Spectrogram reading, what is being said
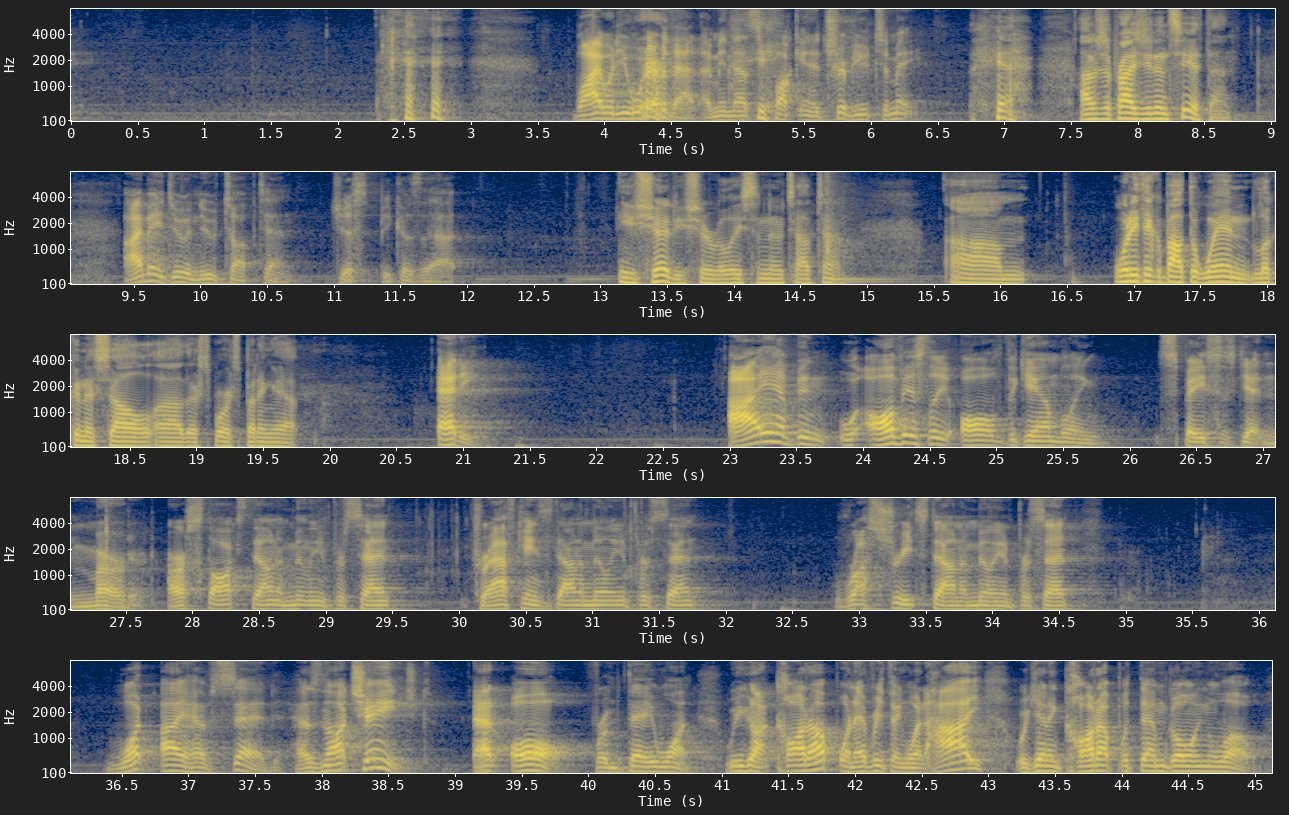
Why would you wear that? I mean, that's fucking a tribute to me. Yeah. I'm surprised you didn't see it then. I may do a new top ten just because of that. You should. You should release a new top ten. Um, what do you think about the Wynn looking to sell uh, their sports betting app? Eddie, I have been obviously all of the gambling space is getting murdered. Our stock's down a million percent. DraftKings down a million percent. Rush Street's down a million percent. What I have said has not changed at all from day one. We got caught up when everything went high. We're getting caught up with them going low.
